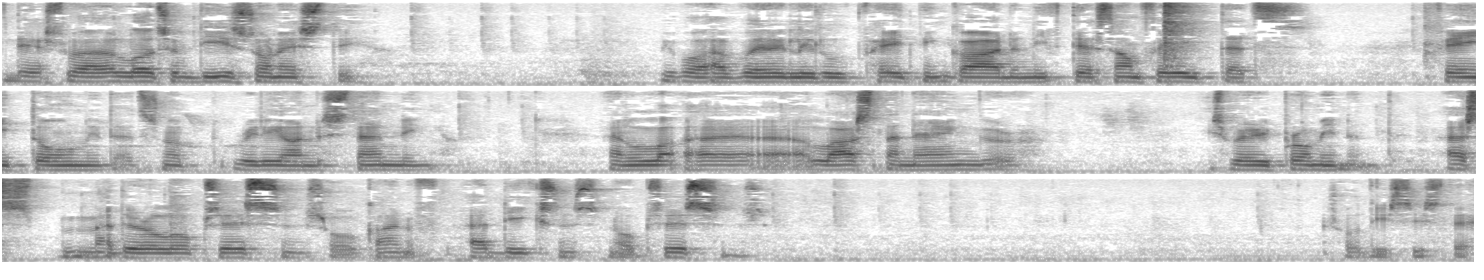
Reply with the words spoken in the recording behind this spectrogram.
there's uh, lots of dishonesty. People have very little faith in God, and if there's some faith that's faith only, that's not really understanding. And uh, lust and anger is very prominent as material obsessions, all kind of addictions and obsessions. So this is the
